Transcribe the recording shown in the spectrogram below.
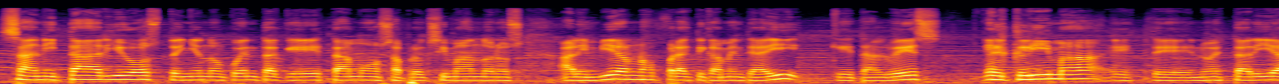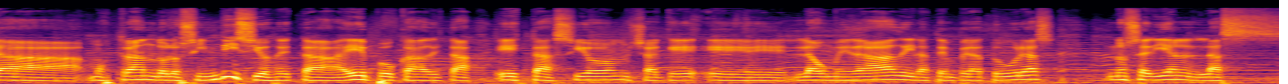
sanitarios, teniendo en cuenta que estamos aproximándonos al invierno, prácticamente ahí, que tal vez el clima este, no estaría mostrando los indicios de esta época, de esta estación, ya que eh, la humedad y las temperaturas no serían las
